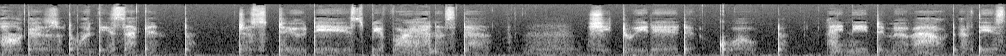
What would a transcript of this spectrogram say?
August 22nd, just two days before Hannah's death, she tweeted, quote, I need to move out of these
